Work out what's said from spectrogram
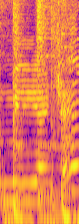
with me and Kate.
